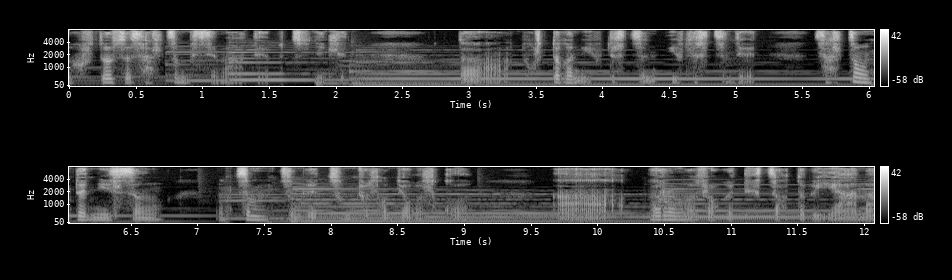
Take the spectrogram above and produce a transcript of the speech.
нөхөртөөсөө салцсан байсан юм аа. Тэгээ буцаж нийлээд одоо нөхөртөөгөө нэвтэрсэн, эвлэрсэн. Тэгээд салцсан үнтэй нийлсэн, унтсан унтсан гэж сүмж болгонд явуулахгүй. Аа, буруу руу гэдэг хэвчээ одоо би яана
